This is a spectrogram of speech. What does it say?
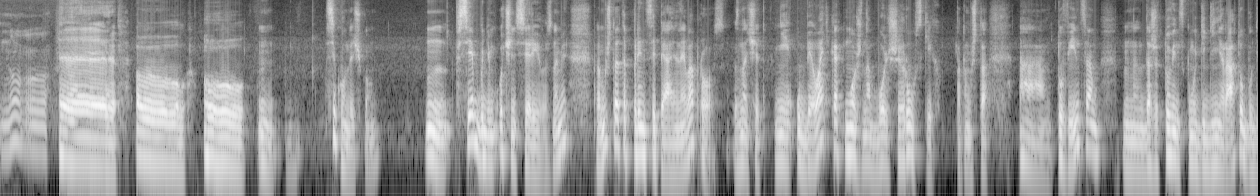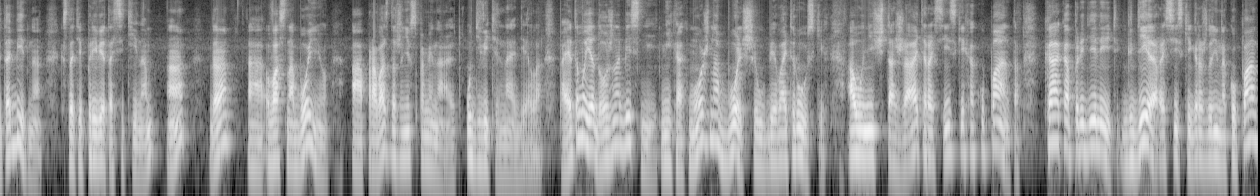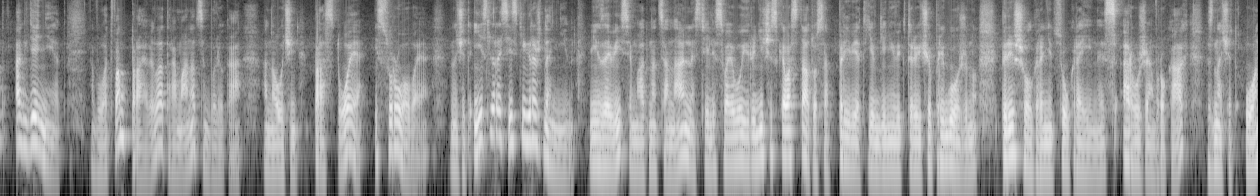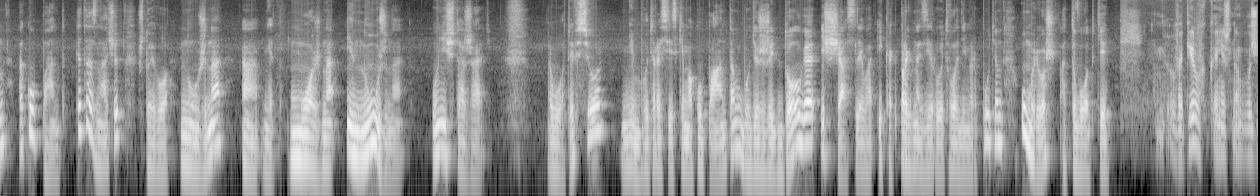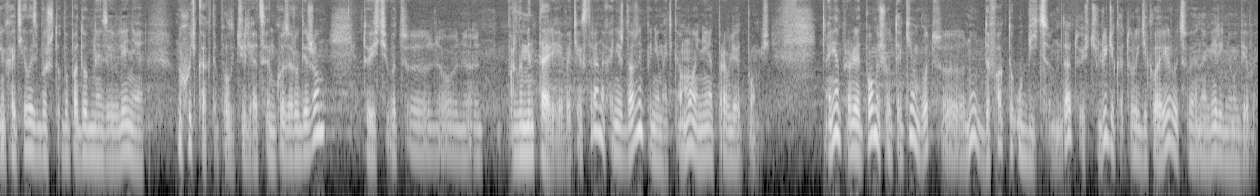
ну... Секундочку. Все будем очень серьезными, потому что это принципиальный вопрос. Значит, не убивать как можно больше русских, потому что а, тувинцам, даже тувинскому дегенерату будет обидно. Кстати, привет осетинам, а? да? а, вас на бойню, а про вас даже не вспоминают. Удивительное дело. Поэтому я должен объяснить, не как можно больше убивать русских, а уничтожать российских оккупантов. Как определить, где российский гражданин-оккупант, а где нет? Вот вам правило от Романа Цымбалюка. Оно очень простое и суровое. Значит, если российский гражданин, независимо от национальности или своего юридического статуса, привет Евгению Викторовичу Пригожину, перешел границу Украины с оружием в руках, значит, он оккупант. Это значит, что его нужно, а, нет, можно и нужно уничтожать. Вот и все. Не будь российским оккупантом, будешь жить долго и счастливо. И, как прогнозирует Владимир Путин, умрешь от водки. Во-первых, конечно, очень хотелось бы, чтобы подобные заявления, ну, хоть как-то получили оценку за рубежом. То есть вот э, парламентарии в этих странах, они же должны понимать, кому они отправляют помощь. Они отправляют помощь вот таким вот, э, ну, де-факто убийцам, да, то есть люди, которые декларируют свое намерение убивать.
